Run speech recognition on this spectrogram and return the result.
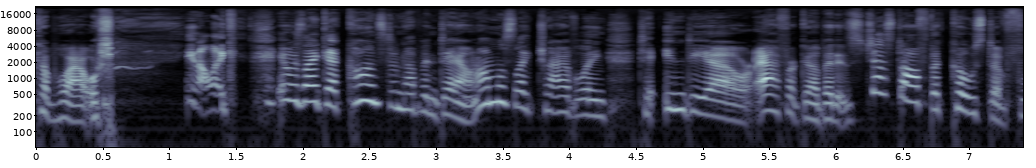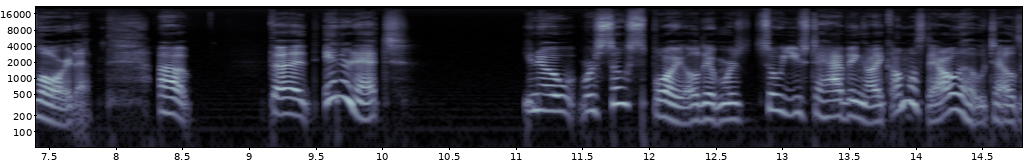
couple hours. you know, like it was like a constant up and down, almost like traveling to India or Africa, but it's just off the coast of Florida. Uh, the internet, you know, we're so spoiled and we're so used to having like almost all the hotels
